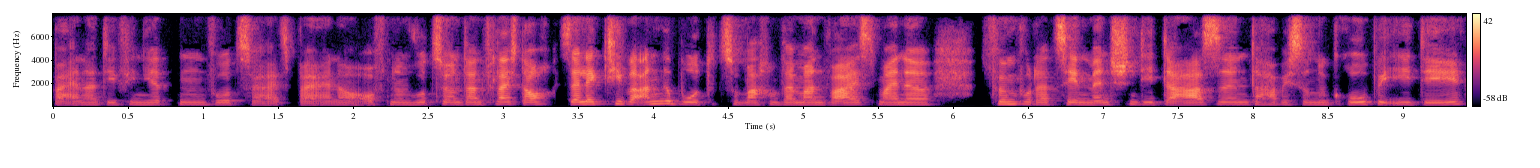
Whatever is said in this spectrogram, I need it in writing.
bei einer definierten Wurzel als bei einer offenen Wurzel und dann vielleicht auch selektive Angebote zu machen, wenn man weiß, meine fünf oder zehn Menschen, die da sind, da habe ich so eine grobe Idee,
